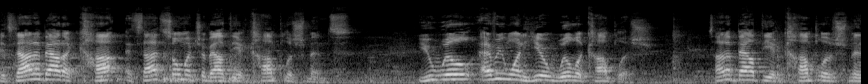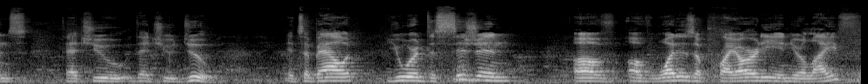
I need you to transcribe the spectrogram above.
It's not about a. It's not so much about the accomplishments. You will. Everyone here will accomplish. It's not about the accomplishments that you that you do. It's about your decision of of what is a priority in your life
